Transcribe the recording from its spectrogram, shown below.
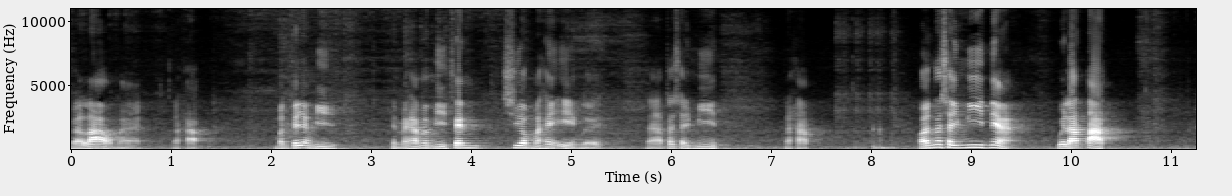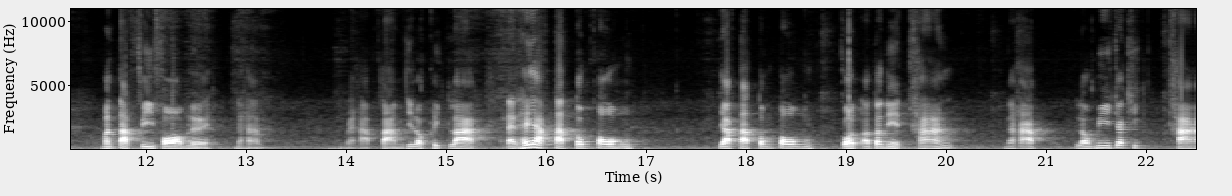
เวลาลาออกมานะครับ มันก็ยังมีเห็นไหมครับมันมีเส้นเชื่อมมาให้เองเลยนะครับถ้าใช้มีดนะครับ เพราะฉะนั้นถ้าใช้มีดเนี่ยเวลาตัดมันตัดฟรีฟอร์มเลยนะครับเห็นไหมครับตามที่เราคลิกลาก แต่ถ้าอยากตัดตรงๆ อยากตัดตรงๆ กด alternate ค้างนะครับแล้วมีดก็คลิกค้าง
